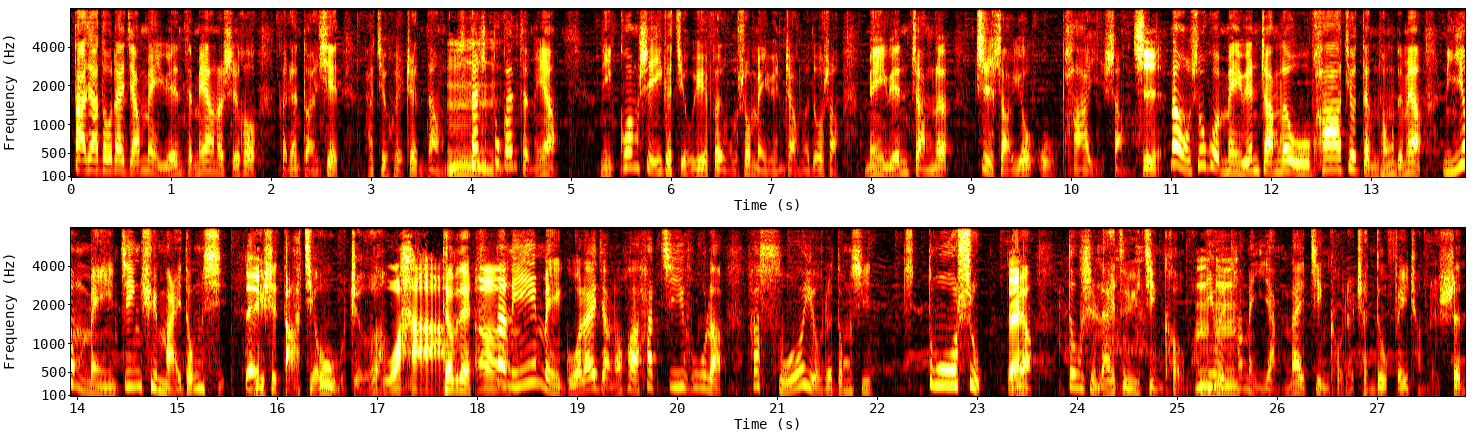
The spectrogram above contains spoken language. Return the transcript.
大家都在讲美元怎么样的时候，可能短线它就会震荡。嗯。但是不管怎么样。你光是一个九月份，我说美元涨了多少？美元涨了至少有五趴以上。是，那我说过，美元涨了五趴，就等同怎么样？你用美金去买东西，你是打九五折啊，哇，对不对？呃那你以美国来讲的话，它几乎了，它所有的东西多数对有没有？都是来自于进口嘛，嗯因为他们仰赖进口的程度非常的深。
